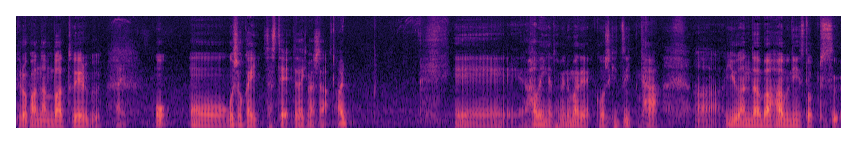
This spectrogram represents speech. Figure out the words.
プロパンナンバー12はい。をおご紹介させていただきました。はい。えーハーブディンが止めるまで公式ツイッター U アンダーバーハーブディンストップス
